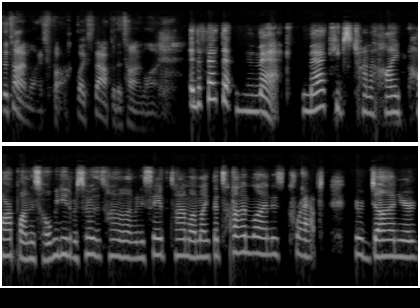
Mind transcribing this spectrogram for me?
the timeline's fucked. Like, stop with the timeline. And the fact that Mac, Mac keeps trying to hype, harp on this whole, we need to preserve the timeline. We need to save the timeline. Like, the timeline is crapped. You're done. You're,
